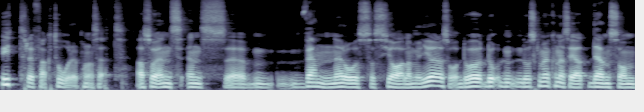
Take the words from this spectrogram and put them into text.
yttre faktorer på något sätt. Alltså ens, ens äh, vänner och sociala miljöer och så. Då, då, då skulle man kunna säga att den som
